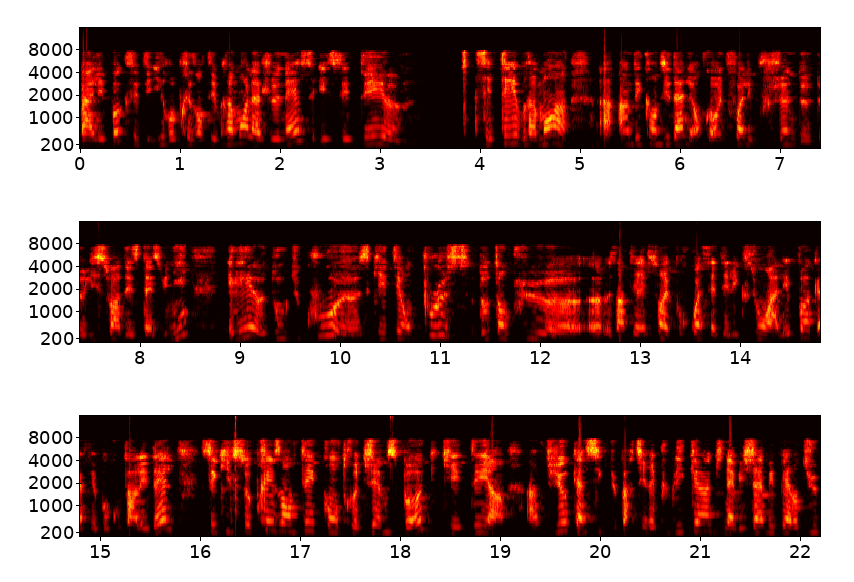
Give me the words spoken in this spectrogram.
bah, à l'époque, c'était, il représentait vraiment la jeunesse et c'était... Euh, c'était vraiment un, un, des candidats, encore une fois, les plus jeunes de, de l'histoire des États-Unis. Et euh, donc, du coup, euh, ce qui était en plus d'autant plus euh, intéressant et pourquoi cette élection à l'époque a fait beaucoup parler d'elle, c'est qu'il se présentait contre James Bogg, qui était un, un vieux classique du Parti républicain, qui n'avait jamais perdu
